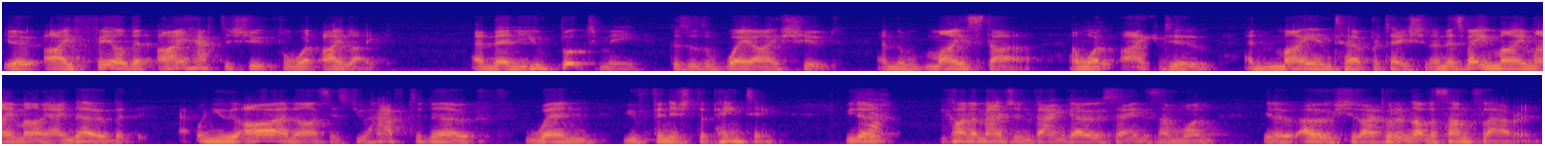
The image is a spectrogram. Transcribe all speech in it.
you know I feel that I have to shoot for what I like, and then you've booked me because of the way I shoot and the, my style and what mm-hmm. I do and my interpretation. And it's very my my my I know, but when you are an artist, you have to know when you've finished the painting. You don't Yeah. you can't imagine Van Gogh saying to someone, you know, oh, should I put another sunflower in?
